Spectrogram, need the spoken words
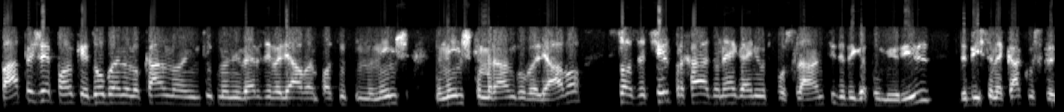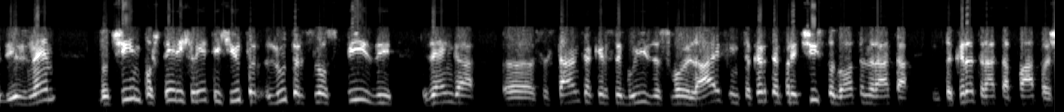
papeže, pa je dobo eno lokalno in tudi na univerzi veljavo, in pa tudi na, nemš, na nemškem rangu veljavo. So začeli prihajati do njega eni od poslanci, da bi ga pomirili, da bi se nekako uskladili z njim. Dočim po štirih letih Luther celo spizdi z enega uh, sestanka, ker se boji za svoj life in takrat je prečisto goten rata in takrat rata papež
